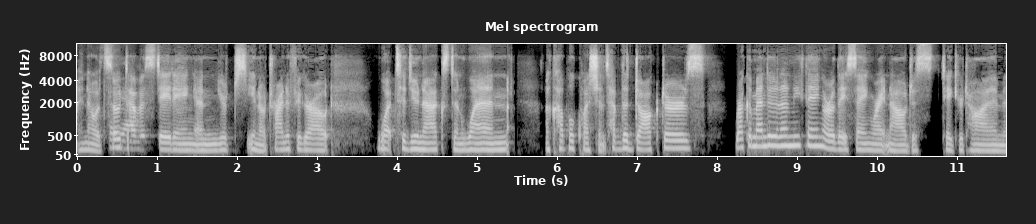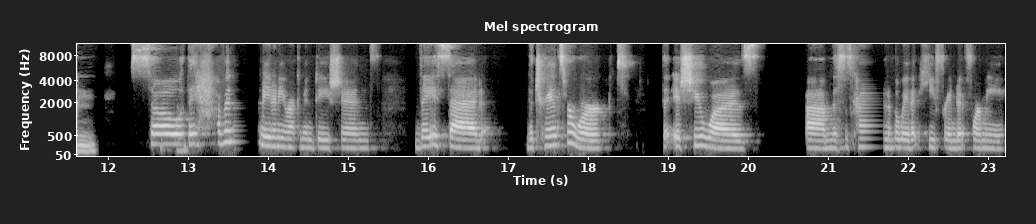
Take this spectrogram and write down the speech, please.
I know it's So, so yeah. devastating, and you're you know trying to figure out what to do next and when. A couple questions: Have the doctors recommended anything, or are they saying right now just take your time and So they haven't made any recommendations. They said the transfer worked. The issue was um, this is kind of the way that he framed it for me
